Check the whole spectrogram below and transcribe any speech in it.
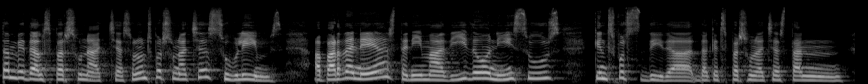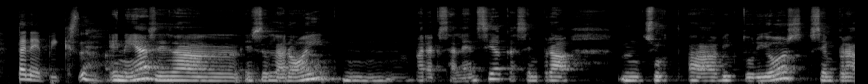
també dels personatges. Són uns personatges sublims. A part d'Eneas, tenim a Dido, Nissus... Què ens pots dir d'aquests personatges tan, tan èpics? Eneas és l'heroi mm, per excel·lència, que sempre mm, surt uh, victoriós, sempre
